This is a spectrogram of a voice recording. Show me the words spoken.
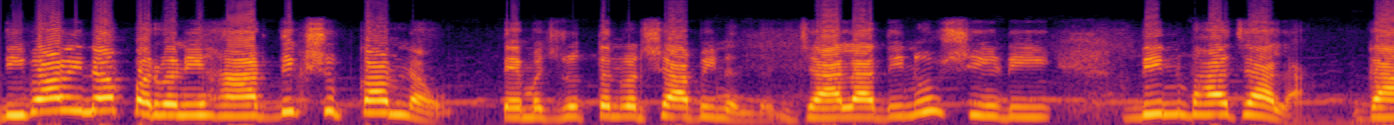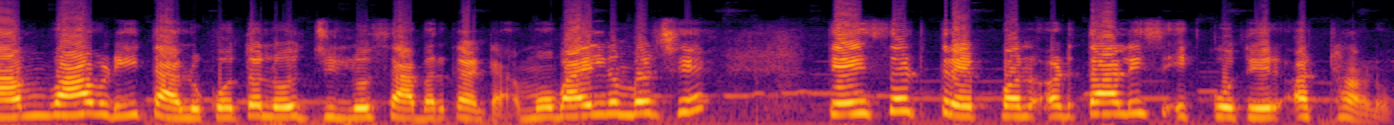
દિવાળીના પર્વની હાર્દિક શુભકામનાઓ તેમજ નૂતન વર્ષે અભિનંદન. ઝાલાદીનું શીડી દિનભા ઝાલા. ગામ વાવડી, તાલુકો તલોદ, જિલ્લો સાબરકાંઠા. મોબાઈલ નંબર છે ત્રેસઠ ત્રેપન અડતાલીસ એકોતેર અઠ્ઠાણું.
